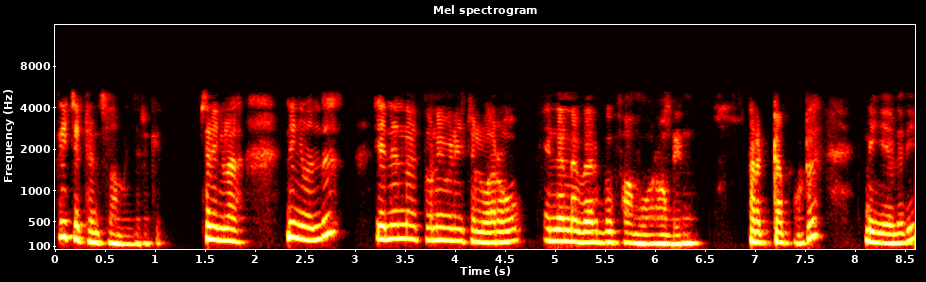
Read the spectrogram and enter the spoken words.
ஃபியூச்சர் டென்ஸில் அமைஞ்சிருக்கு. சரிங்களா? நீங்கள் வந்து என்னென்ன துணை வினைச்சொல் வரும்? என்னென்ன வெர்பு ஃபார்ம் வரும் அப்படின்னு கரெக்டாக போட்டு நீங்கள் எழுதி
